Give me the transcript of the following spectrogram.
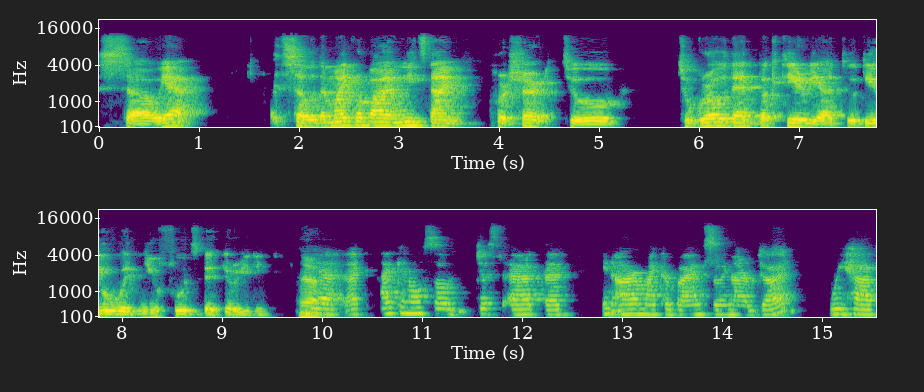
So yeah. So the microbiome needs time for sure to to grow that bacteria to deal with new foods that you're eating. Yeah. Yeah, I, I can also just add that in our microbiome, so in our gut, we have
